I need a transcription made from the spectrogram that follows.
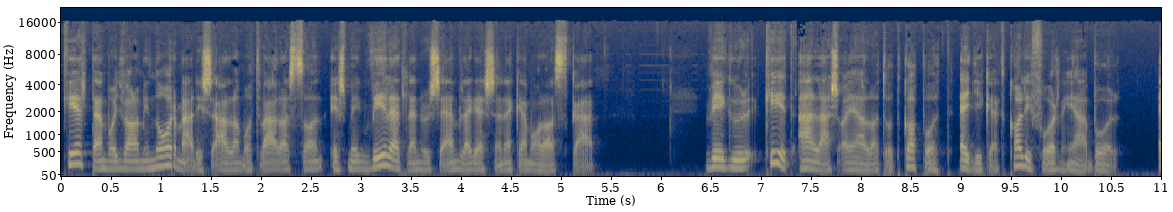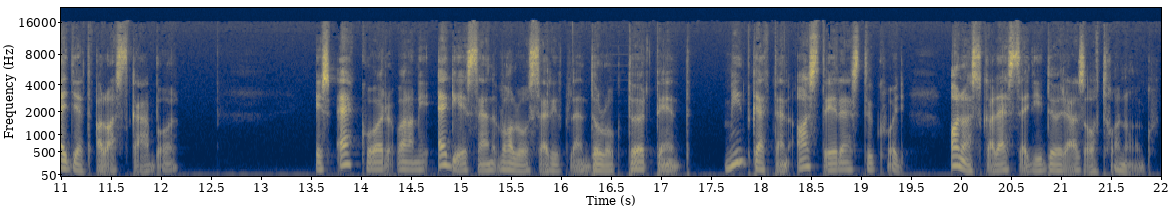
kértem, hogy valami normális államot válasszon, és még véletlenül se emlegesse nekem Alaszkát. Végül két állásajánlatot kapott, egyiket Kaliforniából, egyet Alaszkából és ekkor valami egészen valószerűtlen dolog történt. Mindketten azt éreztük, hogy Alaszka lesz egy időre az otthonunk.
